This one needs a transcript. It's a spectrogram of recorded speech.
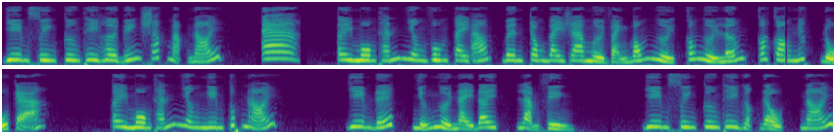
Diêm xuyên cương thi hơi biến sắc mặt nói. A, Tây môn thánh nhân vung tay áo, bên trong bay ra 10 vạn bóng người, có người lớn, có con nít, đủ cả. Tây môn thánh nhân nghiêm túc nói. Diêm đế, những người này đây, làm phiền. Diêm xuyên cương thi gật đầu, nói.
